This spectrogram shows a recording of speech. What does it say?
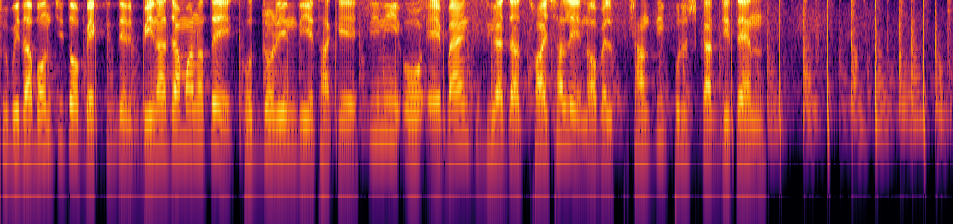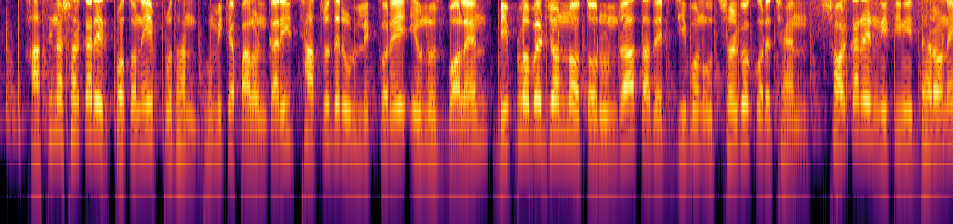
সুবিধাবঞ্চিত ব্যক্তিদের বিনা জামানতে ক্ষুদ্র ঋণ দিয়ে থাকে। তিনি ও এ ব্যাংক দুই হাজার ছয় সালে নোবেল শান্তি পুরস্কার জিতেন। হাসিনা সরকারের পতনে প্রধান ভূমিকা পালনকারী ছাত্রদের উল্লেখ করে ইউনুস বলেন, বিপ্লবের জন্য তরুণরা তাদের জীবন উৎসর্গ করেছেন। সরকারের নীতি নির্ধারণে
